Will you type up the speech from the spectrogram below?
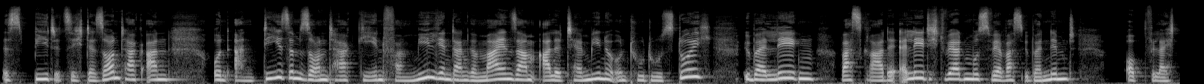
Es bietet sich der Sonntag an und an diesem Sonntag gehen Familien dann gemeinsam alle Termine und To-Dos durch, überlegen, was gerade erledigt werden muss, wer was übernimmt, ob vielleicht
